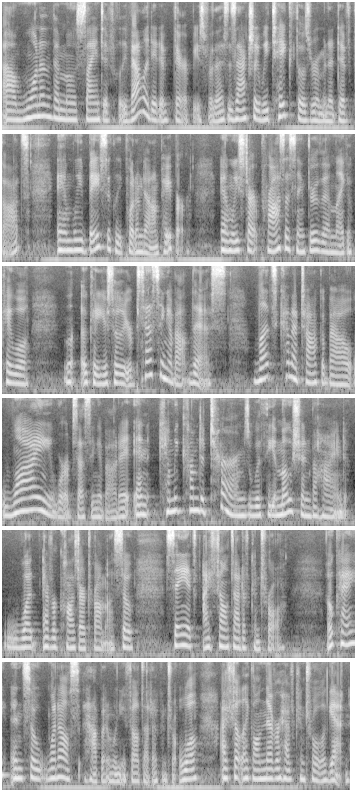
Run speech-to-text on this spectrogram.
um, one of the most scientifically validated therapies for this is actually we take those ruminative thoughts and we basically put them down on paper and we start processing through them like, okay, well, okay, you're so you're obsessing about this. Let's kind of talk about why we're obsessing about it, and can we come to terms with the emotion behind whatever caused our trauma? So, say it's I felt out of control. Okay, and so what else happened when you felt out of control? Well, I felt like I'll never have control again.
